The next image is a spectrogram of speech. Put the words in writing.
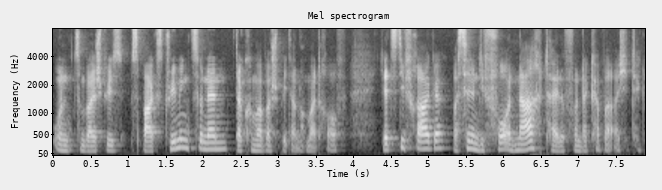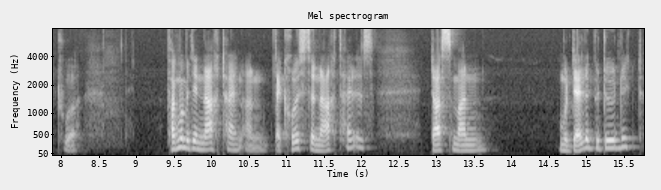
und zum Beispiel Spark Streaming zu nennen. Da kommen wir aber später nochmal drauf. Jetzt die Frage, was sind denn die Vor- und Nachteile von der Kappa-Architektur? Fangen wir mit den Nachteilen an. Der größte Nachteil ist, dass man Modelle benötigt,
